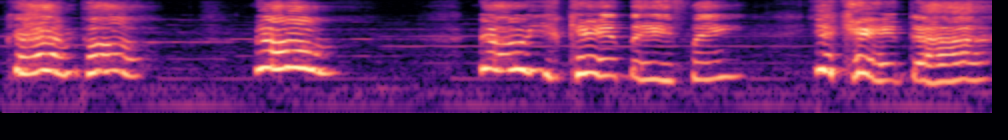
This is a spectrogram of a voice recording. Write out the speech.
Grandpa! No! No, you can't leave me! You can't die!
